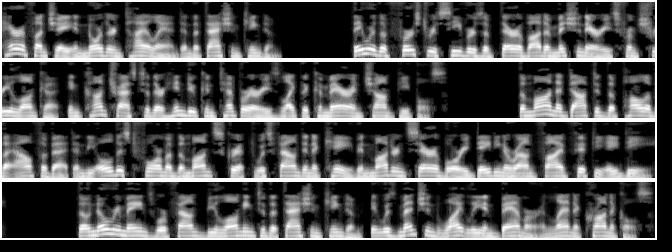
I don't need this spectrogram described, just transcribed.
Hariphunchai in northern Thailand and the Thashan Kingdom. They were the first receivers of Theravada missionaries from Sri Lanka, in contrast to their Hindu contemporaries like the Khmer and Cham peoples. The Mon adopted the Pallava alphabet and the oldest form of the Mon script was found in a cave in modern Saraburi dating around 550 AD. Though no remains were found belonging to the Thashan kingdom, it was mentioned widely in Bamar and Lanna chronicles.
